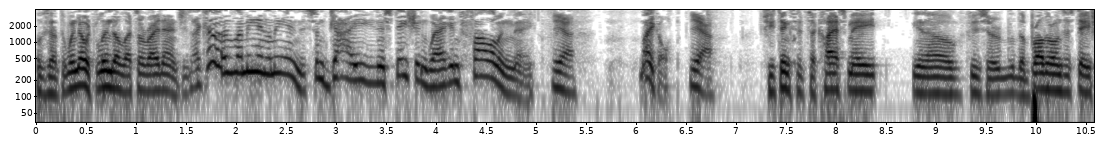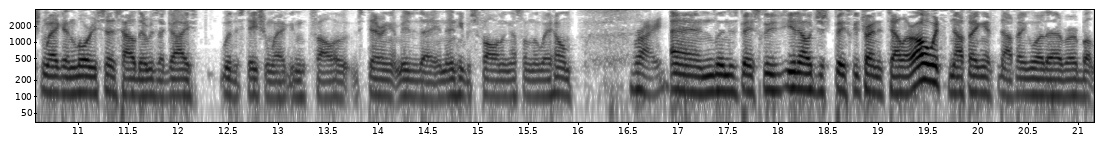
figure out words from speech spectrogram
Looks out the window. It's Linda. Lets her right in. She's like, oh, "Let me in. Let me in." There's some guy in a station wagon following me. Yeah. Michael. Yeah. She thinks it's a classmate. You know, because the brother owns a station wagon. Laurie says how there was a guy with a station wagon follow staring at me today, and then he was following us on the way home. Right. And Linda's basically, you know, just basically trying to tell her, oh, it's nothing, it's nothing, whatever. But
